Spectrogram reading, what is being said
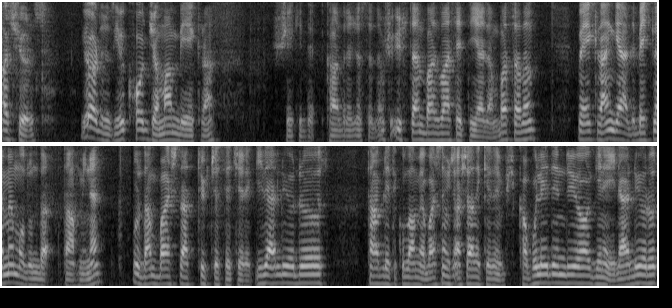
açıyoruz. Gördüğünüz gibi kocaman bir ekran. Şu şekilde kadraja sığdım. Şu üstten bahsettiği yerden basalım. Ve ekran geldi. Bekleme modunda tahminen. Buradan başlat Türkçe seçerek ilerliyoruz. Tableti kullanmaya başlamak için aşağıdaki kabul edin diyor. Yine ilerliyoruz.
